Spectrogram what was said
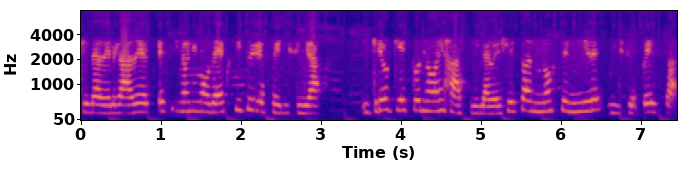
que la delgadez es sinónimo de éxito y de felicidad y creo que eso no es así, la belleza no se mide ni se pesa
